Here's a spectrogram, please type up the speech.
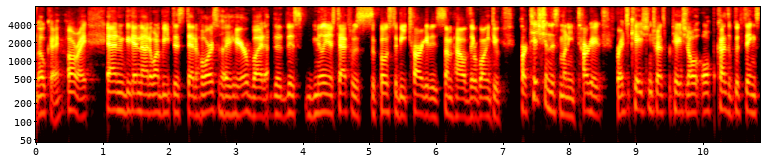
Okay. All right. And again, I don't want to beat this dead horse here, but the, this millionaires tax was supposed to be targeted somehow. They're going to partition this money, target for education, transportation, all, all kinds of good things.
